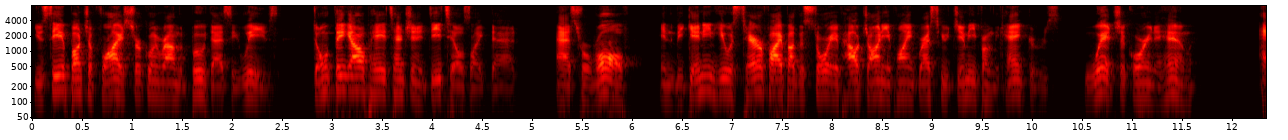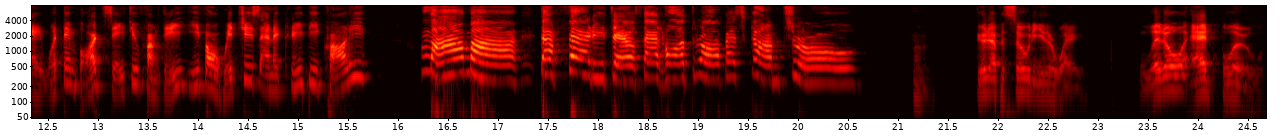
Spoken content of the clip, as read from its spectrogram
you see a bunch of flies circling around the booth as he leaves. Don't think I'll pay attention to details like that. As for Rolf, in the beginning, he was terrified by the story of how Johnny Plank rescued Jimmy from the Kankers, which, according to him, Hey, what did Bart say to from three evil witches and a creepy crawly? Mama, the fairy tales that hot Rolf has come true. Hmm. Good episode either way. Little Ed Blue.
